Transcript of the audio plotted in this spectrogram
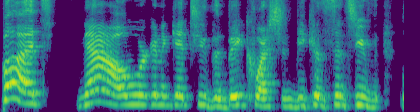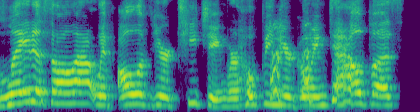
but now we're going to get to the big question because since you've laid us all out with all of your teaching, we're hoping you're going to help us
